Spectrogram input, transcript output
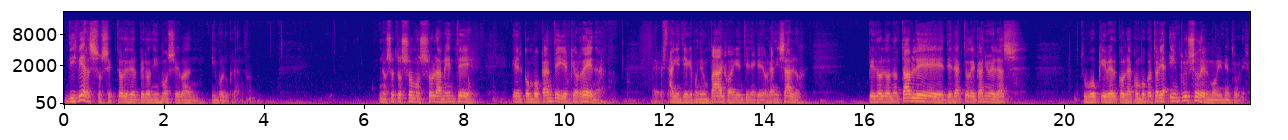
diversos sectores del peronismo se van involucrando. Nosotros somos solamente el convocante y el que ordena. Eh, alguien tiene que poner un palco, alguien tiene que organizarlo. Pero lo notable del acto de Cañuelas tuvo que ver con la convocatoria incluso del movimiento obrero.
